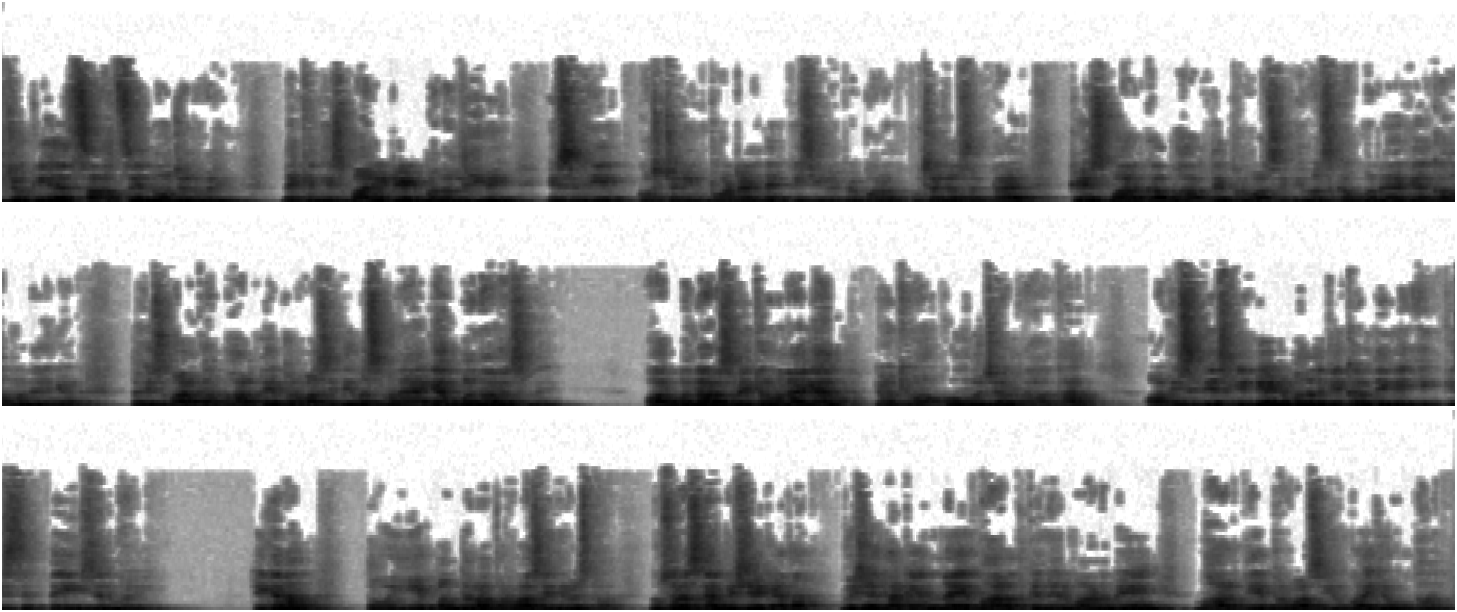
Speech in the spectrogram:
जो कि है सात से नौ जनवरी। लेकिन इस बार ये डेट बदल दी गई, इसलिए क्वेश्चन इंपॉर्टेंट है, किसी भी पेपर में पूछा जा सकता है कि इस बार का भारतीय प्रवासी दिवस कब मनाया गया, कहा मनाया गया। तो इस बार का भारतीय प्रवासी दिवस मनाया गया बनारस में। और बनारस में क्यों मनाया गया? क्योंकि वहाँ कुंभ चल रहा था, और इसलिए इसकी डेट बदल के कर दी गई इक्कीस से तेईस जनवरी। ठीक है ना? तो ये पंद्रहवा प्रवासी दिवस था। दूसरा इसका विषय क्या था? विषय था कि नए भारत के निर्माण में भारतीय प्रवासियों का योगदान।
